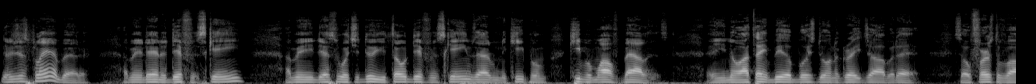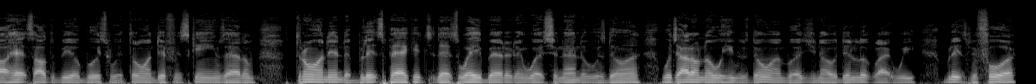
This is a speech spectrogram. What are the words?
They're just playing better. I mean, they're in a different scheme. I mean, that's what you do. You throw different schemes at them to keep them keep them off balance. And you know, I think Bill Busch doing a great job of that. So first of all, hats off to Bill Busch with throwing different schemes at him, throwing in the blitz package. That's way better than what Chinander was doing, which I don't know what he was doing, but you know, it didn't look like we blitzed before.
